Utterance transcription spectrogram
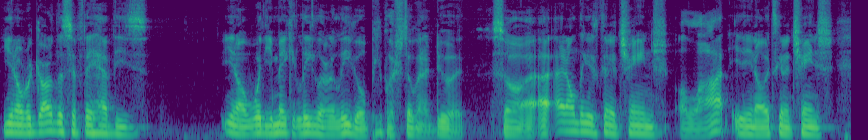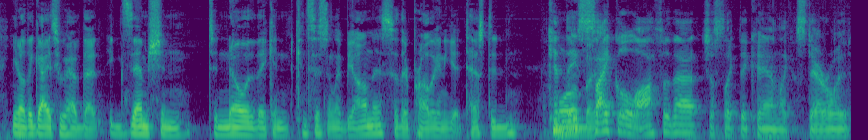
you know, regardless if they have these, you know, whether you make it legal or illegal, people are still going to do it. So I, I don't think it's going to change a lot. You know, it's going to change. You know, the guys who have that exemption to know that they can consistently be on this, so they're probably going to get tested. Can more, they but- cycle off of that just like they can like a steroid?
